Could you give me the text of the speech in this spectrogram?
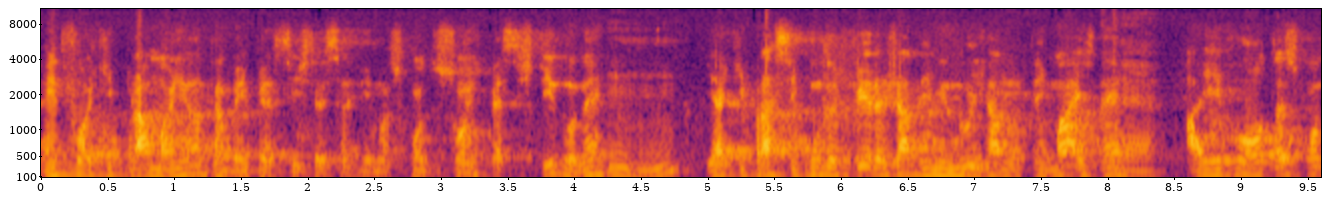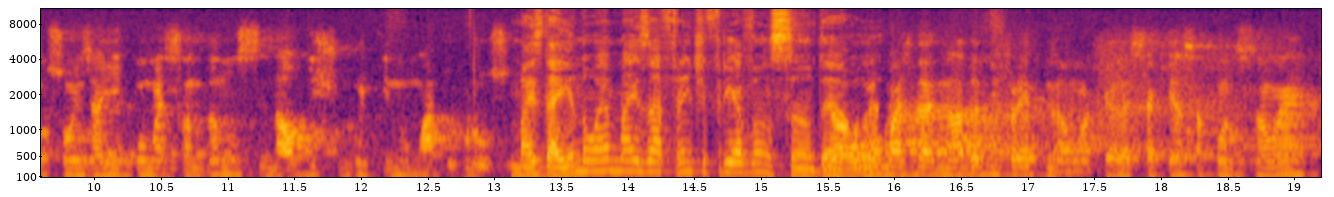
A gente for aqui para amanhã, também persiste essas mesmas condições, persistindo, né? Uhum. E aqui para segunda-feira já diminui, já não tem mais, né? É. Aí volta as condições aí, começando dando um sinal de chuva aqui no Mato Grosso. Mas daí não é mais a frente fria avançando, é? Não, não é mais nada de frente, não. Aquela, essa aqui, essa condição é,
